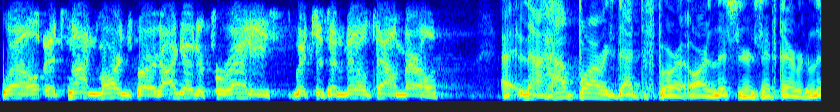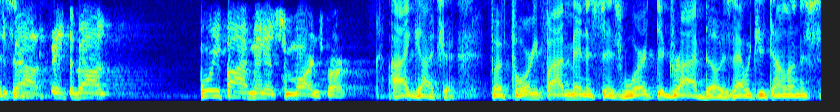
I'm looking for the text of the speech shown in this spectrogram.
Well, it's not in Martinsburg. I go to Ferretti's, which is in Middletown, Maryland. Uh, now, how far is that for our listeners if they're It's listening? about it's about forty five minutes from Martinsburg. I got you. For 45 minutes is worth the drive, though. Is that what you're telling us?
